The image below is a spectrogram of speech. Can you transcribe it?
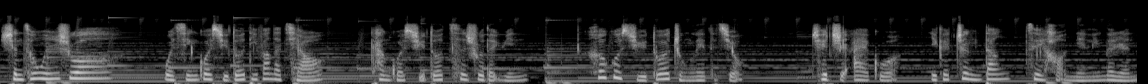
沈从文说：“我行过许多地方的桥，看过许多次数的云，喝过许多种类的酒，却只爱过一个正当最好年龄的人。”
